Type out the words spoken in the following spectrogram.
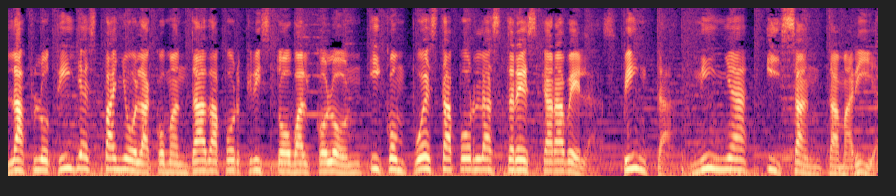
la flotilla española comandada por Cristóbal Colón y compuesta por las tres carabelas, Pinta, Niña y Santa María,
